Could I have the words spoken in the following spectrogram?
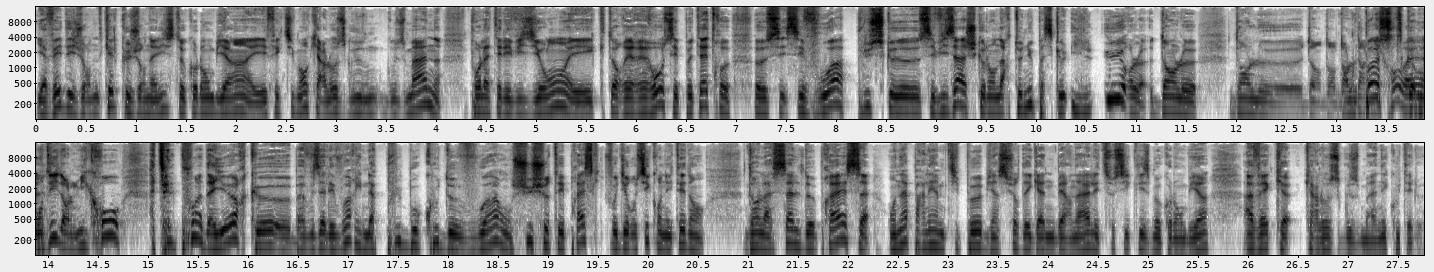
il y avait des jour quelques journalistes colombiens et effectivement Carlos Guzman pour la télévision et Hector Herrero, c'est peut-être euh, ces voix plus que ces visages que l'on a retenus parce qu'ils hurlent dans le dans le dans, dans, dans le dans poste, le micro, comme ouais. on dit, dans le micro, à tel point d'ailleurs que bah, vous allez voir, il n'a plus beaucoup de voix, on chuchotait presque. Il faut dire aussi qu'on était dans dans la salle de presse. On a parlé un petit peu, bien sûr, d'Egan Bernal et de ce cyclisme colombien avec Carlos Guzman. Écoutez-le.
